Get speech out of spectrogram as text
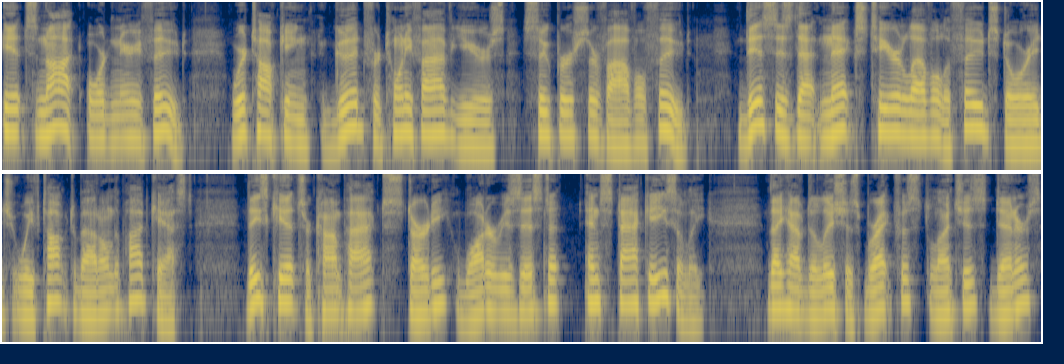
It's not ordinary food. We're talking good for 25 years super survival food. This is that next tier level of food storage we've talked about on the podcast. These kits are compact, sturdy, water resistant, and stack easily. They have delicious breakfast, lunches, dinners.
